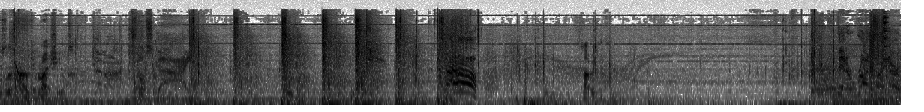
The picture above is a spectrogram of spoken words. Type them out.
also have a riot shield. Awesome. For that reason. Better run, Miner.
